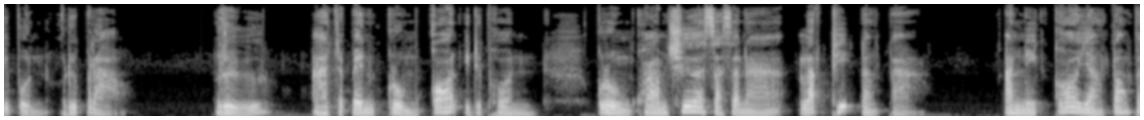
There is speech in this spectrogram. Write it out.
ญี่ปุ่นหรือเปล่า หรืออาจจะเป็นกลุ่มก้อนอิทธิพล กลุ่มความเชื่อศาสนาลัทธิต่างๆ อันนี้ก็ยังต้องไป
